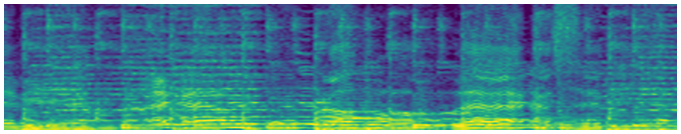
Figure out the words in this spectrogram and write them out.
السبيل انا وانت برافو وانا السبيل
